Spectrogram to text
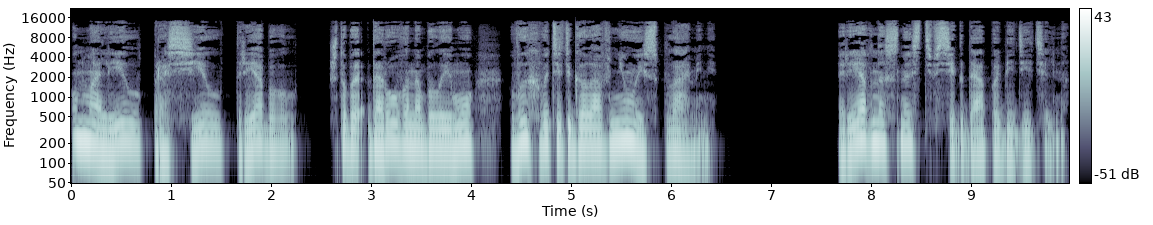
Он молил, просил, требовал, чтобы даровано было ему выхватить головню из пламени. Ревностность всегда победительна.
